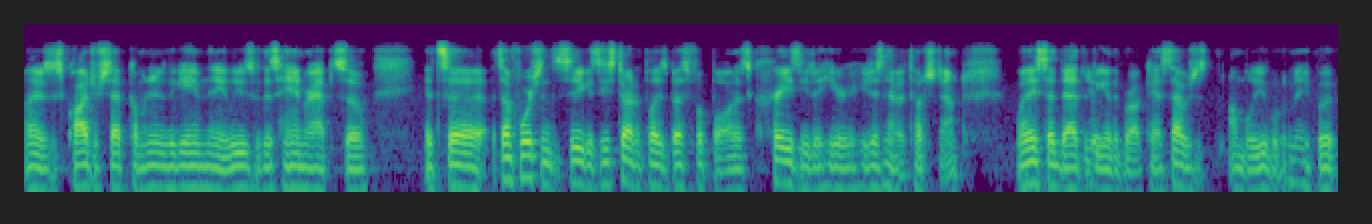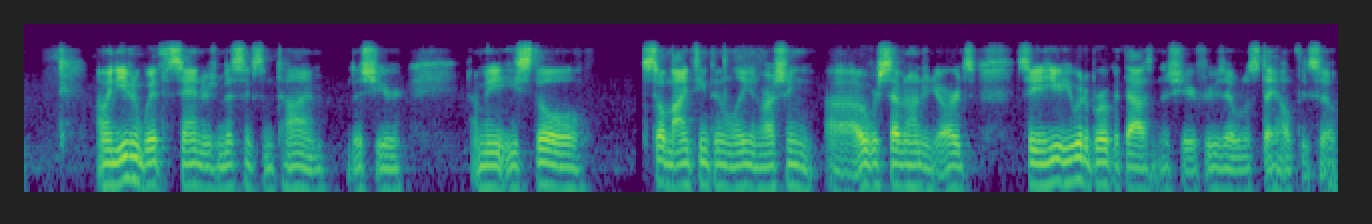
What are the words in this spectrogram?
I think it was his quadricep coming into the game. Then he leaves with his hand wrapped. So, it's uh, it's unfortunate to see because he's starting to play his best football, and it's crazy to hear he doesn't have a touchdown when they said that at the beginning of the broadcast, that was just unbelievable to me. But I mean, even with Sanders missing some time this year, I mean, he's still still 19th in the league in rushing, uh, over 700 yards. So he, he would have broke a thousand this year if he was able to stay healthy. So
